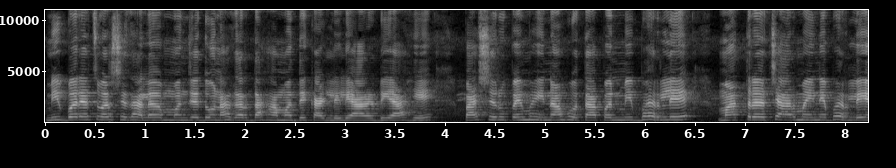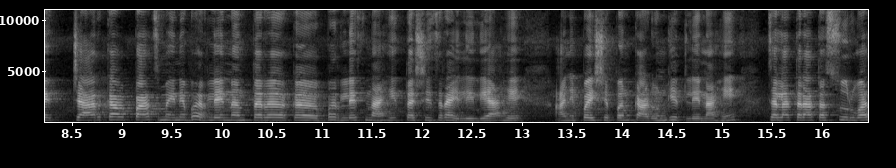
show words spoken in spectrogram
मी बरेच वर्ष झालं म्हणजे दोन हजार दहामध्ये काढलेली आर डी आहे. पाचशे रुपये महिना होता पण मी भरले. मात्र चार महिने भरले चार का पाच महिने भरले नंतर क- भरलेच नाही तशीच राहिलेली आहे आणि पैसे पण काढून घेतले नाही. चला तर आता सुरुवात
